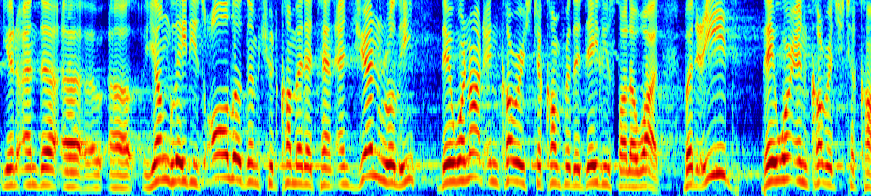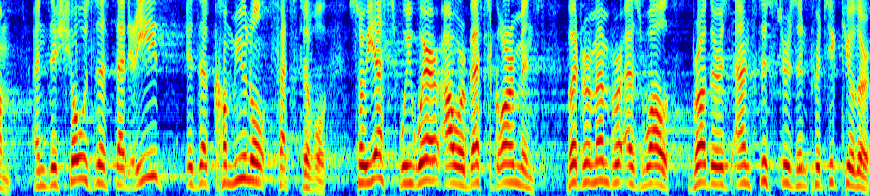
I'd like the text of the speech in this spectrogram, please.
you know, and the uh, uh, uh young ladies, all of them should come at a 10. And generally, they were not encouraged to come for the daily salawat. But but Eid, they were encouraged to come. And this shows us that Eid is a communal festival. So yes, we wear our best garments, but remember as well, brothers and sisters in particular,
